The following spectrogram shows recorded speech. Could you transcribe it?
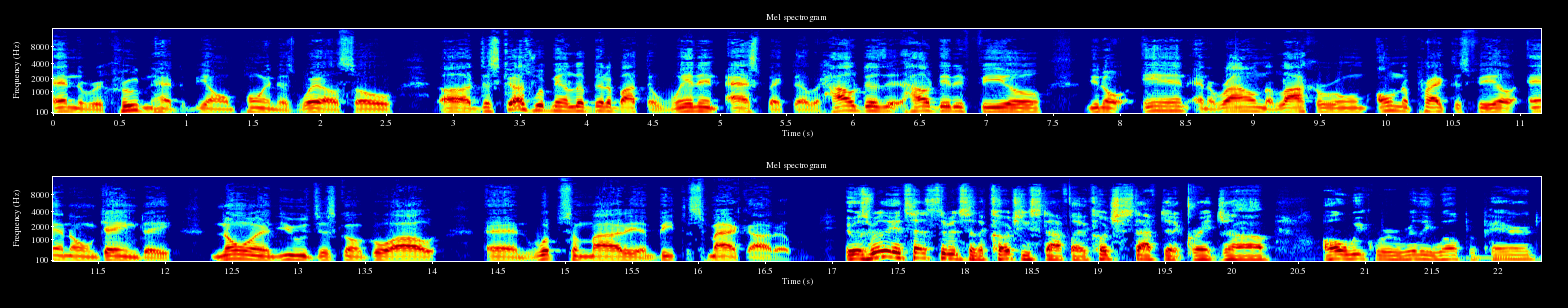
and the recruiting had to be on point as well. So, uh, discuss with me a little bit about the winning aspect of it. How does it, how did it feel, you know, in and around the locker room, on the practice field, and on game day, knowing you was just going to go out and whoop somebody and beat the smack out of them? It was really a testament to the coaching staff. Like the coaching staff did a great job. All week we were really well prepared.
